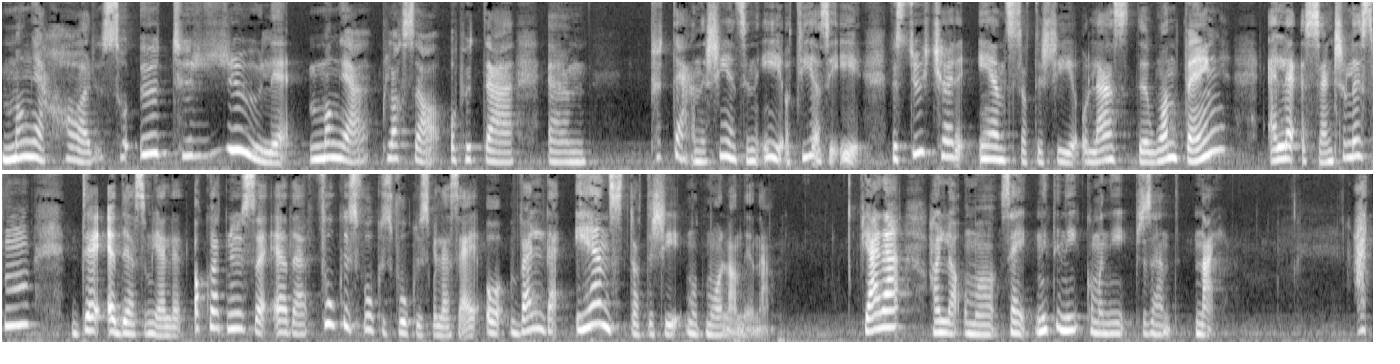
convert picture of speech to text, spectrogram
Mange har så utrolig mange plasser å putte um, putte energien sin i og tida si i. Hvis du kjører én strategi og leser The One Thing eller Essentialism, det er det som gjelder. Akkurat nå så er det fokus, fokus, fokus, vil jeg si, og velg deg én strategi mot målene dine. Fjerde handler om å si 99,9% nei. Jeg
